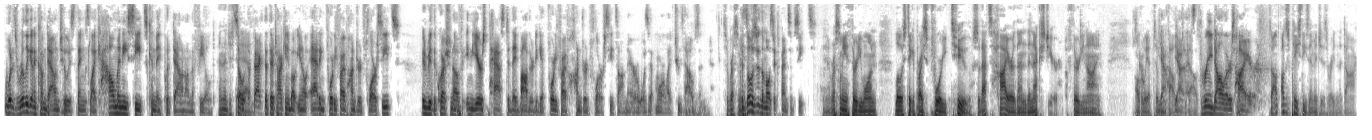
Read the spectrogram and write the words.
what it's really going to come down to is things like how many seats can they put down on the field? and then just So add- the fact that they're talking about, you know, adding 4,500 floor seats, it'd be the question of in years past, did they bother to get 4,500 floor seats on there or was it more like 2,000? so Because those are the most expensive seats. yeah, WrestleMania 31 lowest ticket price 42, so that's higher than the next year of 39, all the way up to Yeah. 1,000. Yeah. That's 2,000. $3 higher. So I'll, I'll just paste these images right in the doc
